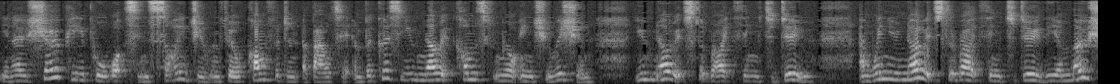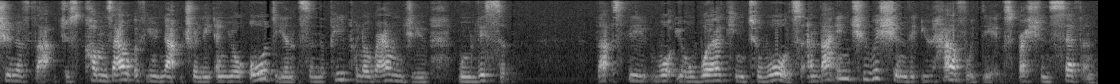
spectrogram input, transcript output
You know, show people what's inside you and feel confident about it. And because you know it comes from your intuition, you know it's the right thing to do. And when you know it's the right thing to do, the emotion of that just comes out of you naturally and your audience and the people around you will listen. That's the what you're working towards. And that intuition that you have with the expression seven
